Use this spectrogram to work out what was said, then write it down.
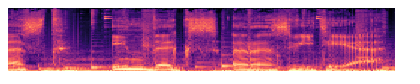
Подкаст «Индекс развития».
